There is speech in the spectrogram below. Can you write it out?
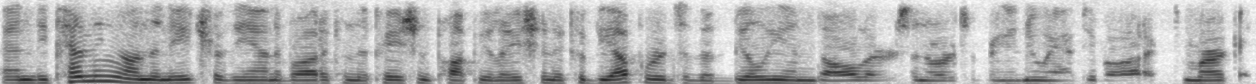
And depending on the nature of the antibiotic in the patient population, it could be upwards of a billion dollars in order to bring a new antibiotic to market.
